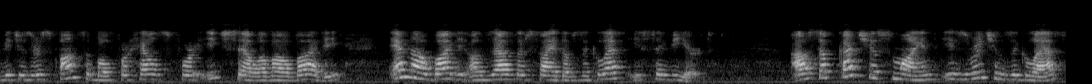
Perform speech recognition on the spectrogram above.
which is responsible for health for each cell of our body, and our body on the other side of the glass is severed. Our subconscious mind is reaching the glass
